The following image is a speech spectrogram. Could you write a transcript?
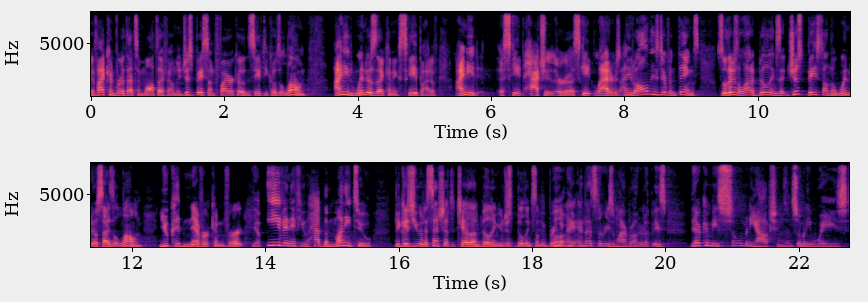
If I convert that to multifamily, just mm-hmm. based on fire code and safety codes alone, I need windows that I can escape out of. I need escape hatches or escape ladders. I need all these different things. So there's a lot of buildings that just based on the window size alone, you could never convert, Yep. even if you had the money to, because you would essentially have to tear down a building. You're just building something brand Well, new. and, and that's the reason why I brought it up is there can be so many options and so many ways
